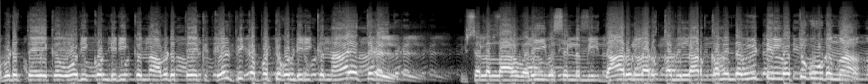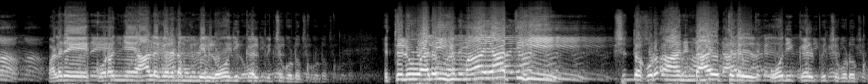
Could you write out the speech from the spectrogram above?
അവിടുത്തേക്ക് ഓതിക്കൊണ്ടിരിക്കുന്ന അവിടുത്തേക്ക് കേൾപ്പിക്കപ്പെട്ടുകൊണ്ടിരിക്കുന്ന ആയത്തുകൾ നബി സല്ലല്ലാഹു അലൈഹി വസല്ലം ഈ ദാറുൽ അർക്കമിൽ അർക്കമിന്റെ വീട്ടിൽ ഒത്തുകൂടുന്ന വളരെ കുറഞ്ഞ ആളുകളുടെ മുമ്പിൽ ഓതി കേൾപ്പിച്ചു കൊടുക്കും. വിശുദ്ധ ഖുർആാനിന്റെ ആയത്തുകൾ ഓതി കേൾപ്പിച്ചു കൊടുക്കും.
